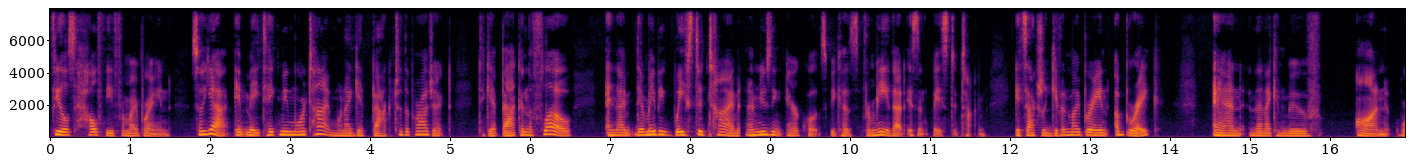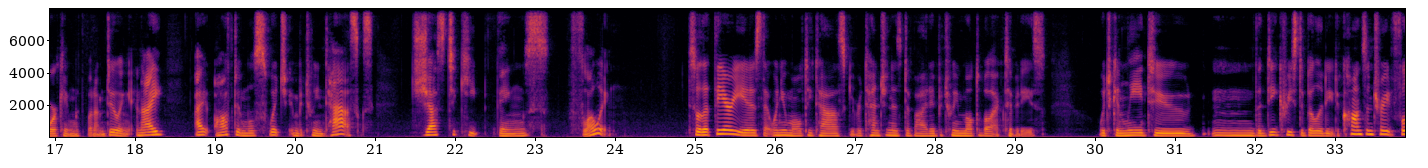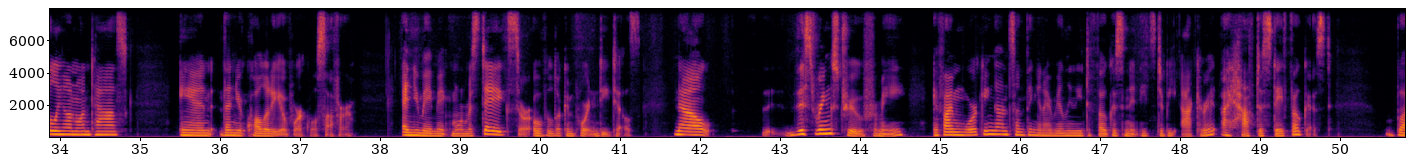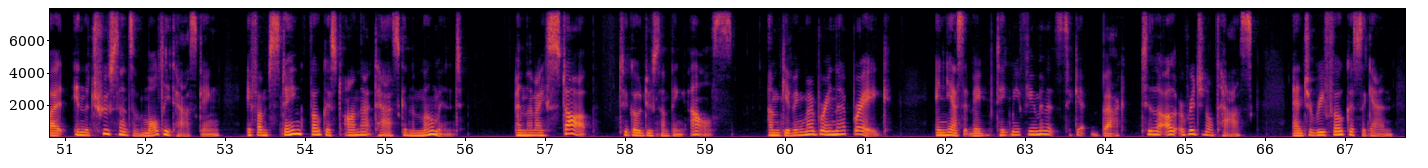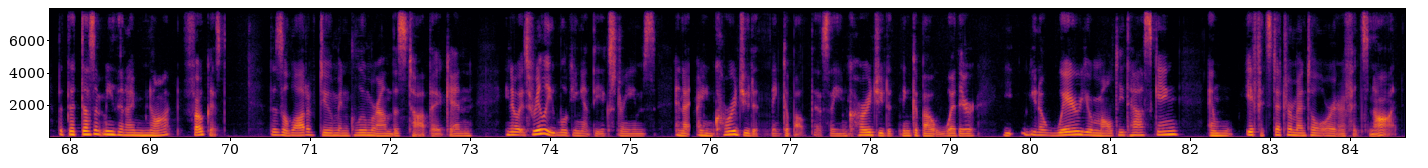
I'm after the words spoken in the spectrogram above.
feels healthy for my brain. So, yeah, it may take me more time when I get back to the project to get back in the flow. And I'm, there may be wasted time. And I'm using air quotes because for me, that isn't wasted time. It's actually given my brain a break. And then I can move on working with what I'm doing. And I I often will switch in between tasks just to keep things flowing. So the theory is that when you multitask, your attention is divided between multiple activities, which can lead to mm, the decreased ability to concentrate fully on one task, and then your quality of work will suffer. And you may make more mistakes or overlook important details. Now, this rings true for me if I'm working on something and I really need to focus and it needs to be accurate, I have to stay focused. But in the true sense of multitasking, if I'm staying focused on that task in the moment and then I stop to go do something else, I'm giving my brain that break. And yes, it may take me a few minutes to get back to the original task and to refocus again, but that doesn't mean that I'm not focused. There's a lot of doom and gloom around this topic, and you know, it's really looking at the extremes. And I, I encourage you to think about this. I encourage you to think about whether, you, you know, where you're multitasking and if it's detrimental or if it's not.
